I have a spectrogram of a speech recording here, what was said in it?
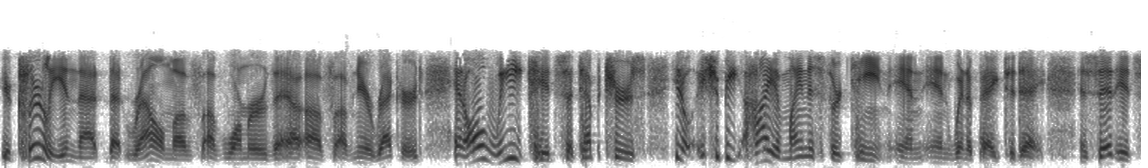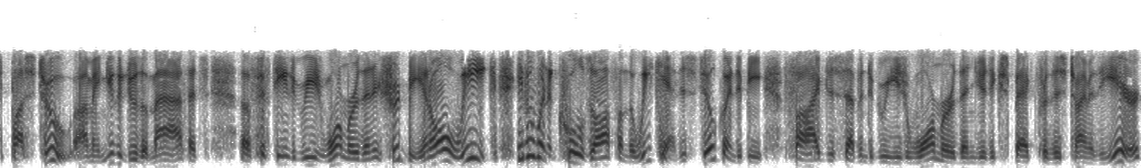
you're clearly in that that realm of of warmer the, of of near record. And all week it's uh, temperatures. You know, it should be high of minus 13 in in Winnipeg today. Instead, it's plus two. I mean, you could do the math. That's uh, 15 degrees warmer than it should be. And all week, even when it cools off on the weekend, it's still going to be five to seven degrees warmer than you'd expect for this time of the year.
